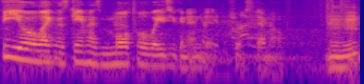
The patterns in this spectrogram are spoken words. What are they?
feel like this game has multiple ways you can end it for its demo. Mm-hmm.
